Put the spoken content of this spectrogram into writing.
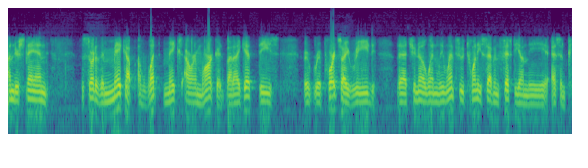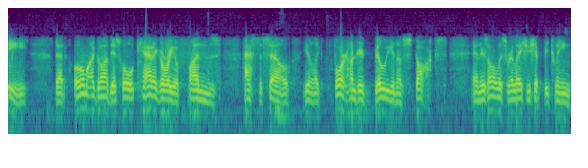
understand sort of the makeup of what makes our market. But I get these r- reports I read that you know when we went through 2750 on the S&P that oh my god this whole category of funds has to sell you know like 400 billion of stocks and there's all this relationship between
